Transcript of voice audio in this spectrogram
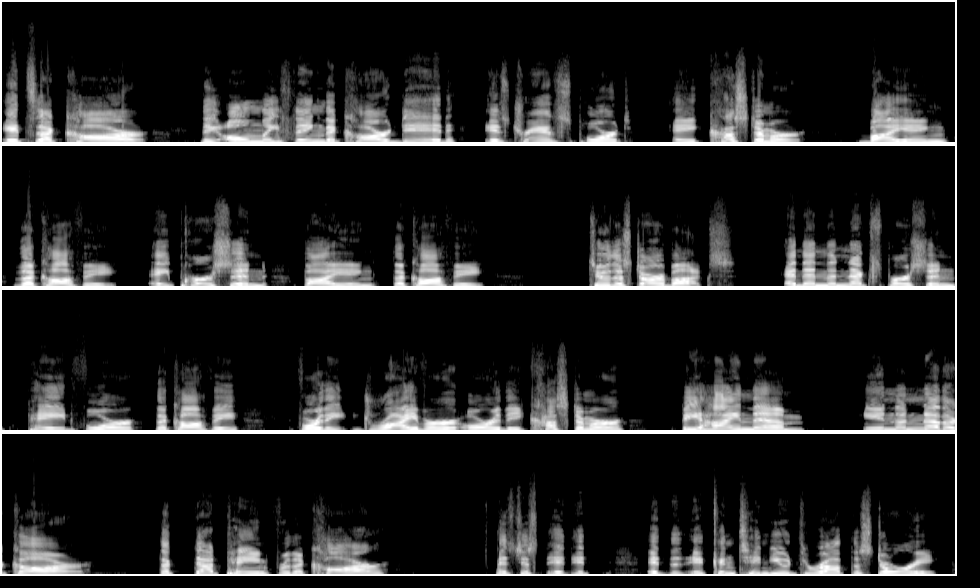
It's a car. The only thing the car did is transport a customer buying the coffee, a person buying the coffee to the Starbucks. And then the next person paid for the coffee for the driver or the customer behind them in another car. The, not paying for the car. It's just it it it, it continued throughout the story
